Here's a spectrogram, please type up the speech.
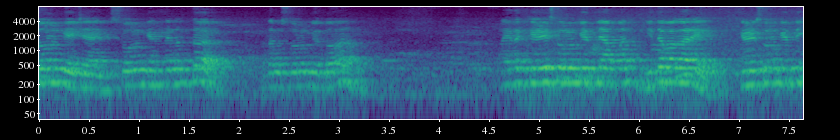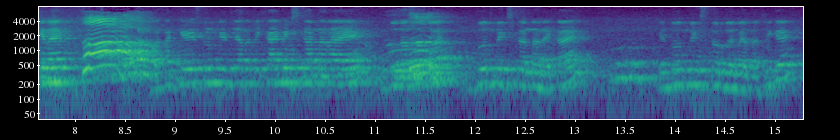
सोलून घ्यायची आहे. सोलून घेतल्यानंतर आता मी सोलून घेतो हा. नाही तर केळी सोलून घेतली आपण. इथं बघा रे केळी सोलून घेतली की नाही? आता केळी सोलून घेतली आता मी काय मिक्स करणार आहे? दुधासोबत दूध मिक्स करणार आहे काय? हे दूध मिक्स करतोय मी आता ठीक आहे?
